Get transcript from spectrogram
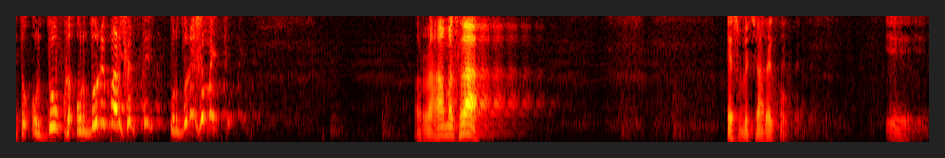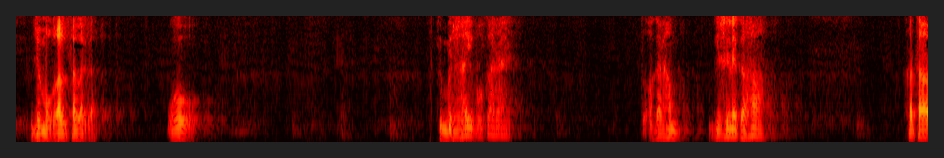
تو اردو اردو نہیں پڑھ سکتے، اردو نہیں سمجھتے۔ اور رہا مسئلہ، اس بیچارے کو یہ جو مغالتا لگا، وہ کہ مرزائی پکارا ہے۔ تو اگر ہم کسی نے کہا، خطا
